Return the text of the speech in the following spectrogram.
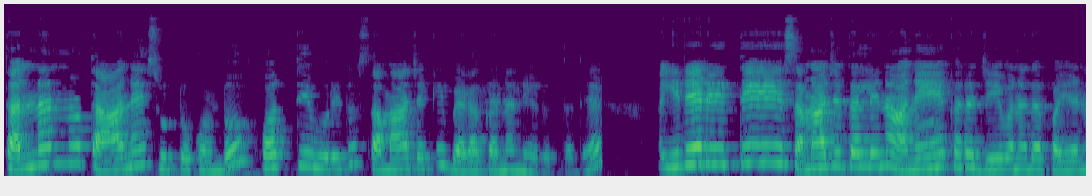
ತನ್ನನ್ನು ತಾನೇ ಸುಟ್ಟುಕೊಂಡು ಹೊತ್ತಿ ಉರಿದು ಸಮಾಜಕ್ಕೆ ಬೆಳಕನ್ನು ನೀಡುತ್ತದೆ. ಇದೇ ರೀತಿ ಸಮಾಜದಲ್ಲಿನ ಅನೇಕರ ಜೀವನದ ಪಯಣ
